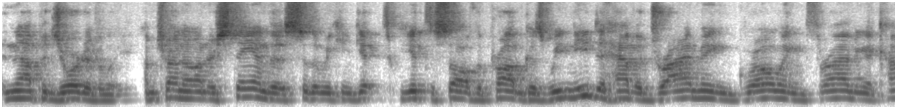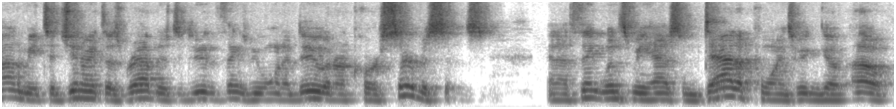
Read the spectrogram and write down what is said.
not pejoratively. I'm trying to understand this so that we can get to get to solve the problem because we need to have a driving, growing, thriving economy to generate those revenues to do the things we want to do in our core services. And I think once we have some data points, we can go, oh,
